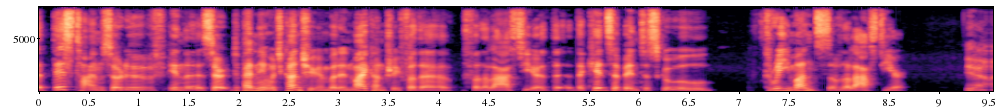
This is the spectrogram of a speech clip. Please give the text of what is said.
at this time, sort of in the depending which country you're in, but in my country for the for the last year, the, the kids have been to school three months of the last year. Yeah.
